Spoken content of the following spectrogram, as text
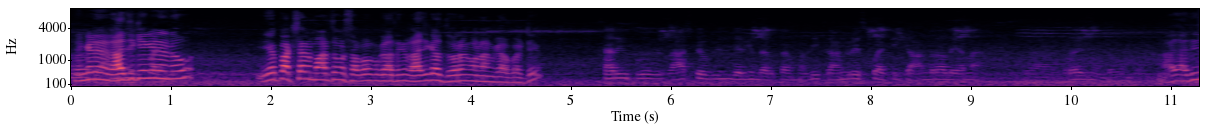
ఎందుకంటే నేను రాజకీయంగా నేను ఏ పక్షాన్ని మారుతున్న సబబు కాదు రాజకీయాలు దూరంగా ఉన్నాను కాబట్టి. సార్ ఇప్పుడు రాష్ట్ర విభజన జరిగిన తర్వాత మళ్ళీ కాంగ్రెస్ పార్టీకి ఆంధ్రాలో ఏమన్నా ఆ, ప్రయోజనం ఉంటుందా? అది- అది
